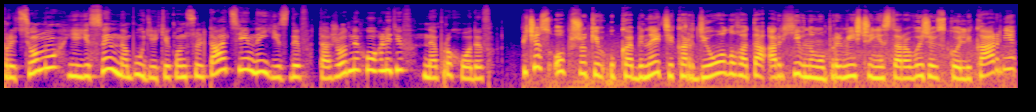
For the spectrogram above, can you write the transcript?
При цьому її син на будь-які консультації не їздив та жодних оглядів не проходив. Під час обшуків у кабінеті кардіолога та архівному приміщенні Старовижівської лікарні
